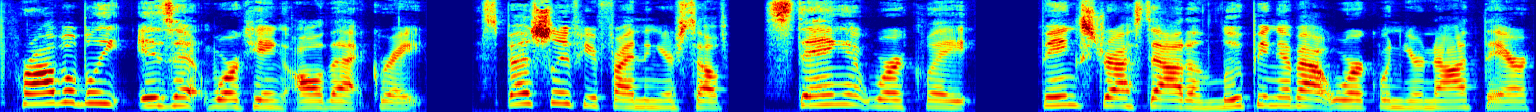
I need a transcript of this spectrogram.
probably isn't working all that great, especially if you're finding yourself staying at work late, being stressed out and looping about work when you're not there,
